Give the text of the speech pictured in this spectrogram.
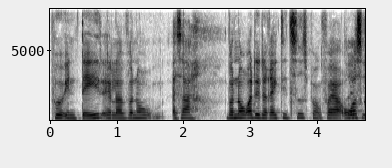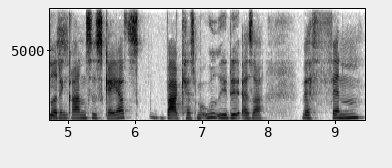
på en date, eller hvornår, altså, hvornår er det det rigtige tidspunkt, for jeg overskrider den grænse? Skal jeg bare kaste mig ud i det? Altså, hvad fanden?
